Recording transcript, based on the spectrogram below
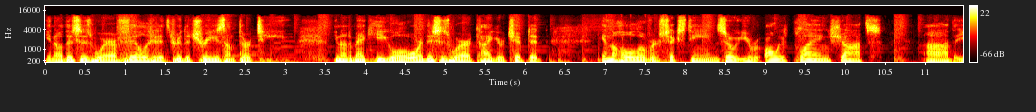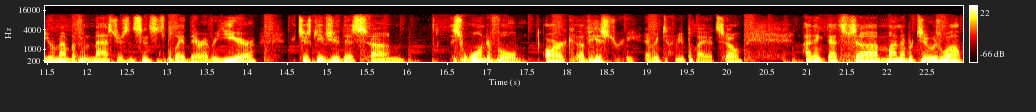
You know, this is where Phil hit it through the trees on 13. You know, to make eagle, or this is where Tiger chipped it in the hole over 16. So you're always playing shots uh, that you remember from the Masters, and since it's played there every year, it just gives you this um, this wonderful arc of history every time you play it. So I think that's uh, my number two as well.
